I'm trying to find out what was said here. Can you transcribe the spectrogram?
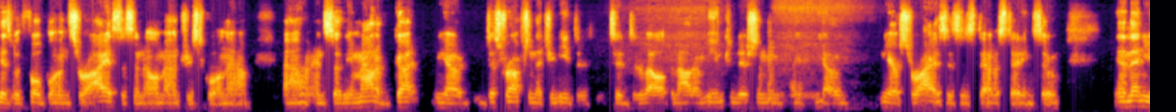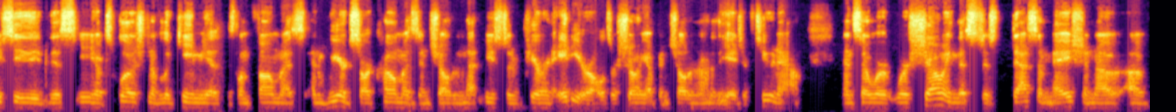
kids with full blown psoriasis in elementary school now. Uh, and so the amount of gut, you know, disruption that you need to, to develop an autoimmune condition, you know, near psoriasis is devastating. So and then you see this you know, explosion of leukemias, lymphomas, and weird sarcomas in children that used to appear in 80 year olds are showing up in children under the age of two now. And so we're, we're showing this just decimation of, of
